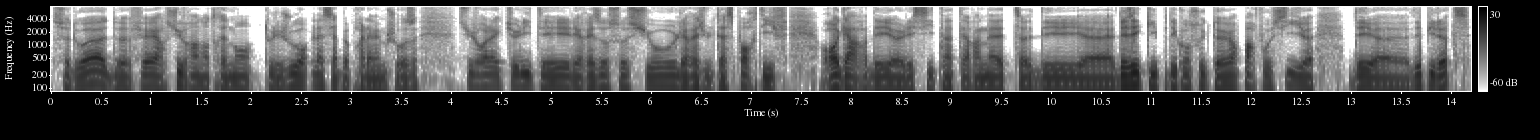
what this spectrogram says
se doit de faire suivre un entraînement tous les jours. Là, c'est à peu près la même chose. Suivre l'actualité, les réseaux sociaux, les résultats sportifs, regarder les sites internet des, des équipes, des constructeurs, parfois aussi des, des pilotes,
